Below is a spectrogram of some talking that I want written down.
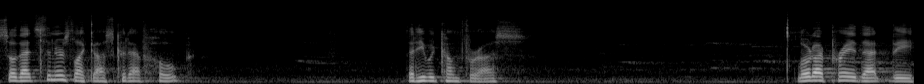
So that sinners like us could have hope, that he would come for us. Lord, I pray that the,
